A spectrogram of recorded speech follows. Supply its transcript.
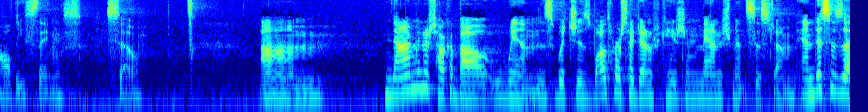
All these things. So, um, now I'm going to talk about WHIMS, which is Wild Horse Identification Management System. And this is an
